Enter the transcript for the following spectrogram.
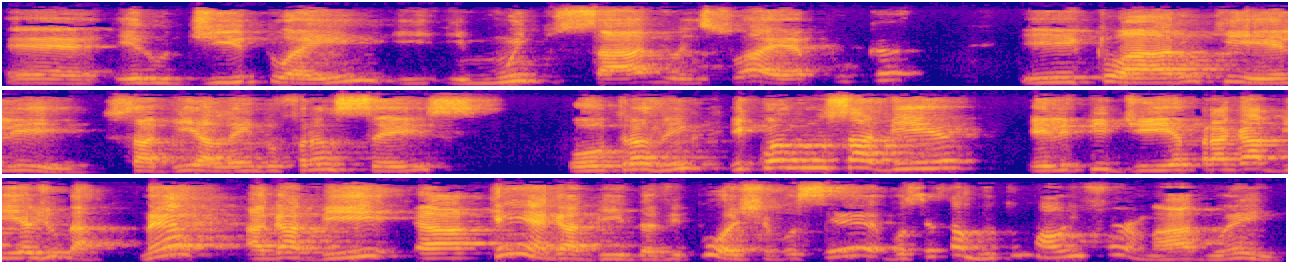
é, erudito aí e, e muito sábio em sua época. E claro que ele sabia, além do francês, outras línguas. E quando não sabia, ele pedia para a Gabi ajudar, né? A Gabi, a... quem é a Gabi, Davi? Poxa, você você está muito mal informado, hein?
